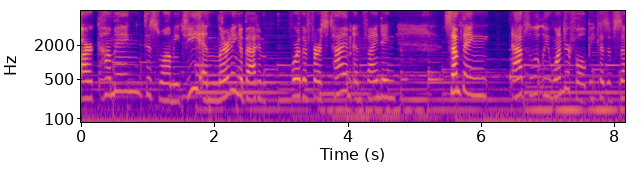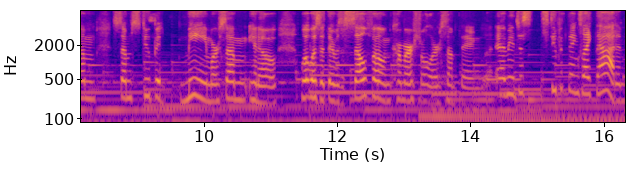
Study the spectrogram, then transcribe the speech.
are coming to swami ji and learning about him for the first time and finding something absolutely wonderful because of some some stupid meme or some you know what was it? There was a cell phone commercial or something. I mean just stupid things like that. And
